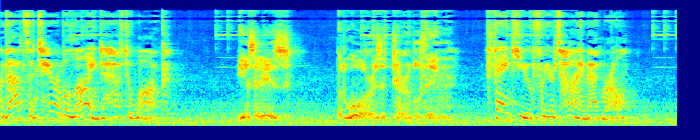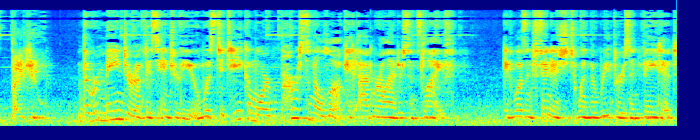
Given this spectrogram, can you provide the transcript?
That's a terrible line to have to walk. Yes, it is. But war is a terrible thing. Thank you for your time, Admiral. Thank you. The remainder of this interview was to take a more personal look at Admiral Anderson's life. It wasn't finished when the Reapers invaded.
